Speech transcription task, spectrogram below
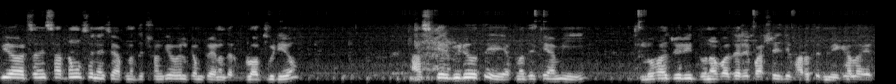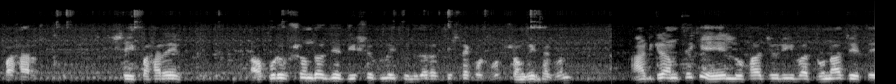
ভিউয়ার্স আমি সাদ্দাম হোসেন আছি আপনাদের সঙ্গে। Welcome to another blog video আজকের ভিডিওতে আপনাদেরকে আমি লোহাজুরি দোনাবাজারের পাশে যে ভারতের মেঘালয়ের পাহাড়, সেই পাহাড়ের অপরূপ সুন্দর যে দৃশ্যগুলোই তুলে ধরার চেষ্টা করব। সঙ্গেই থাকুন। আটগ্রাম থেকে লোহাজুরি বা দোনা যেতে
